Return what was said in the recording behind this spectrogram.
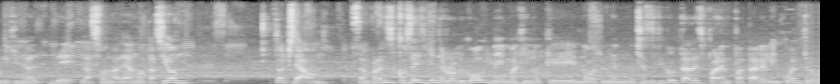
original de la zona de anotación. Touchdown. San Francisco 6 viene Robbie Gold. Me imagino que no va a tener muchas dificultades para empatar el encuentro.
